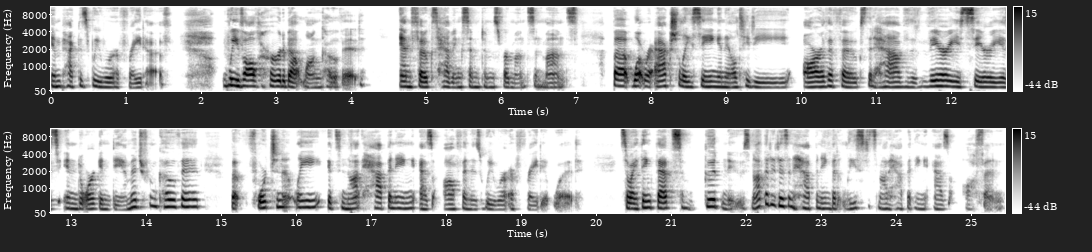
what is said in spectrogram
impact as we were afraid of. We've all heard about long COVID and folks having symptoms for months and months. But what we're actually seeing in LTD are the folks that have the very serious end organ damage from COVID. But fortunately, it's not happening as often as we were afraid it would. So I think that's some good news. Not that it isn't happening, but at least it's not happening as often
